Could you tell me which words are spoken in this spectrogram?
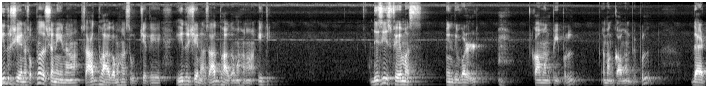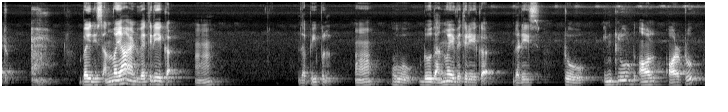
ಈದೃಶೇನ ಸ್ವಪ್ನದರ್ಶನೇನ ಸಾಧ್ವಾಗಮ ಸೂಚ್ಯತೆ, ಈದೃಶೇನ ಸಾಧ್ವಾಗಮ ಇತಿ. This is famous in the world common people among common people that by this ಅನ್ವಯ ಆ್ಯಂಡ್ ವ್ಯತಿರೇಕ the people who do the ಅನ್ವಯ ವ್ಯತಿರೇಕ that is to include all or to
